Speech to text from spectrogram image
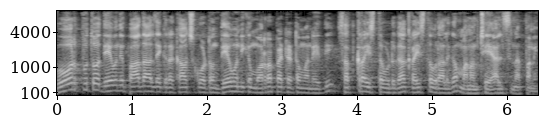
ఓర్పుతో దేవుని పాదాల దగ్గర కాచుకోవటం దేవునికి మొర్ర పెట్టడం అనేది సత్క్రైస్తవుడిగా క్రైస్తవురాలుగా మనం చేయాల్సిన పని.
